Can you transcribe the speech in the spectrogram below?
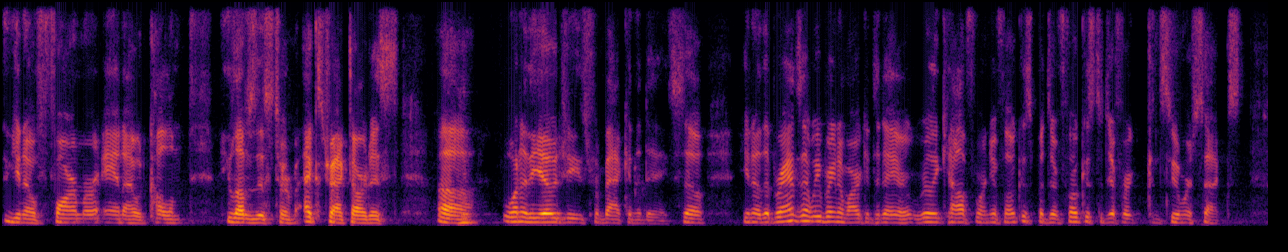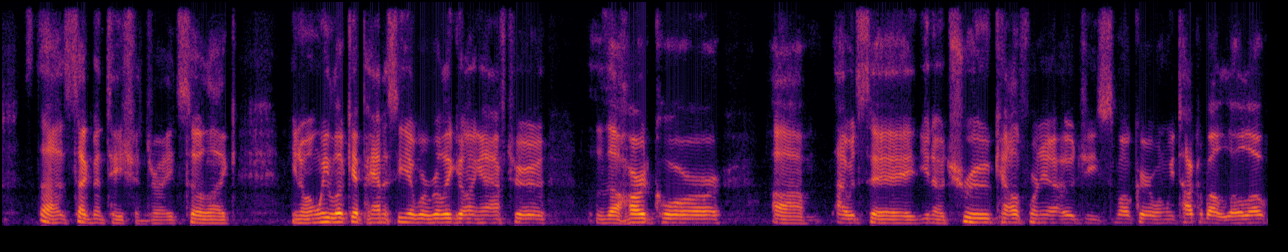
you know, farmer, and I would call him, he loves this term, extract artist, uh, mm-hmm. one of the OGs from back in the day. So, you know, the brands that we bring to market today are really California focused, but they're focused to different consumer sex uh, segmentations, right? So, like, you know, when we look at Panacea, we're really going after the hardcore, um, I would say, you know, true California OG smoker. When we talk about Lolo,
